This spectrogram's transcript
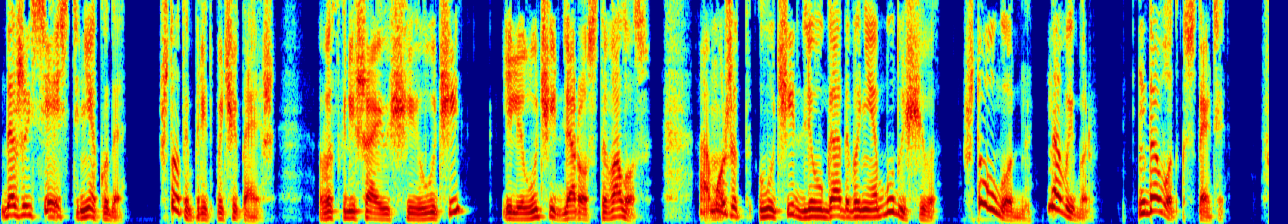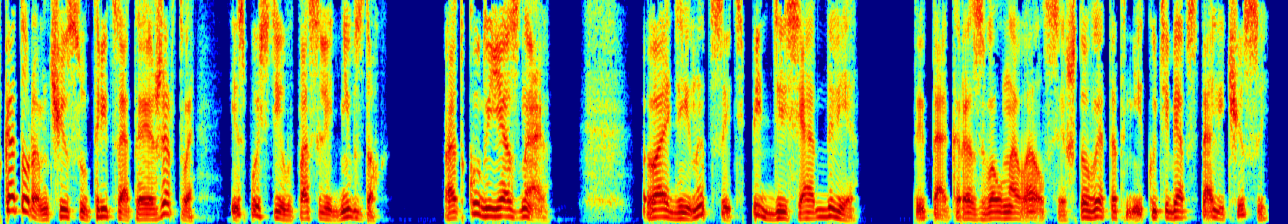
даже сесть некуда. Что ты предпочитаешь? Воскрешающие лучи или лучи для роста волос? А может, лучи для угадывания будущего? Что угодно, на выбор. Да вот, кстати, в котором часу тридцатая жертва испустила последний вздох? Откуда я знаю? В одиннадцать пятьдесят две. Ты так разволновался, что в этот миг у тебя встали часы.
